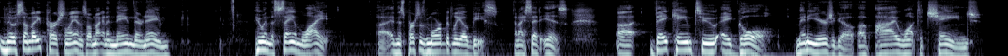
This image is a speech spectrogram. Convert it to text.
know somebody personally, and so I'm not going to name their name, who, in the same light, uh, and this person's morbidly obese, and I said is, uh, they came to a goal many years ago of I want to change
